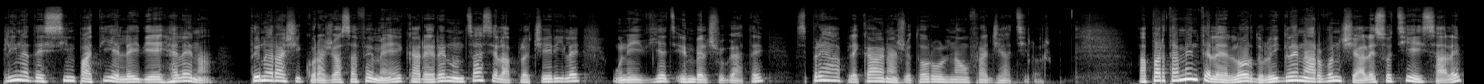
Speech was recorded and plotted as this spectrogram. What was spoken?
plină de simpatie Ladiei Helena, tânăra și curajoasa femeie care renunțase la plăcerile unei vieți îmbelșugate spre a pleca în ajutorul naufragiaților. Apartamentele lordului Glenarvan și ale soției sale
